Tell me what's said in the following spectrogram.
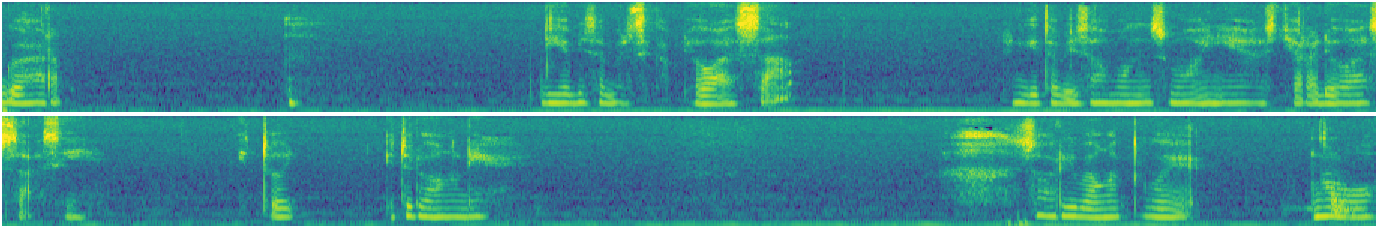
Gue harap dia bisa bersikap dewasa dan kita bisa ngomongin semuanya secara dewasa sih. Itu itu doang deh. Sorry banget gue ngeluh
